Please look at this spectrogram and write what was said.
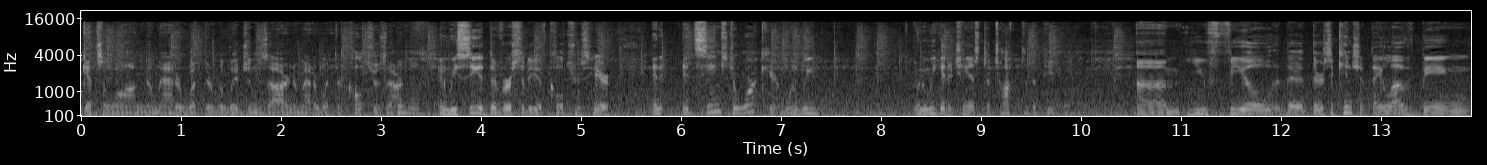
gets along no matter what their religions are, no matter what their cultures are, and we see a diversity of cultures here, and it, it seems to work here when we when we get a chance to talk to the people. Um, you feel that there's a kinship. They love being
